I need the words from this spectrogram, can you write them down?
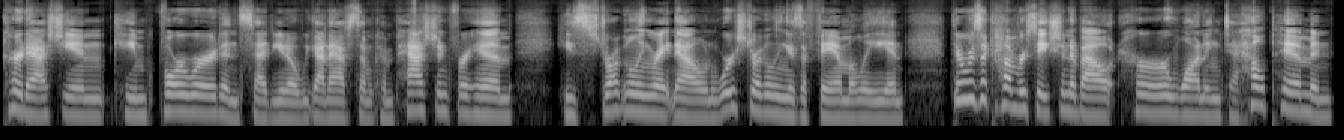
Kardashian came forward and said, you know, we got to have some compassion for him. He's struggling right now, and we're struggling as a family. And there was a conversation about her wanting to help him and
